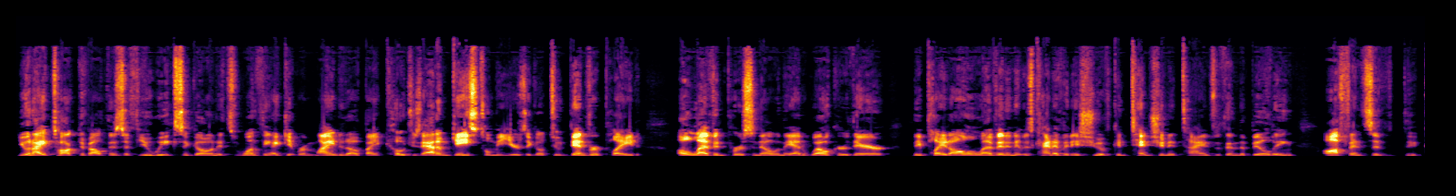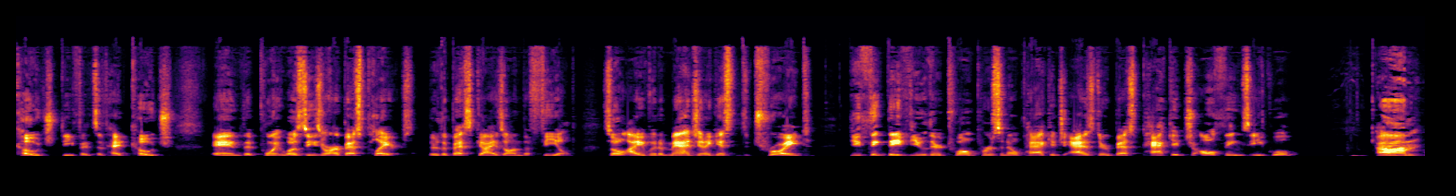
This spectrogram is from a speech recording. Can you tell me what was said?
You and I talked about this a few weeks ago, and it's one thing I get reminded of by coaches. Adam Gase told me years ago too. Denver played 11 personnel when they had Welker there. They played all 11, and it was kind of an issue of contention at times within the building. Offensive coach, defensive head coach and the point was, these are our best players. They're the best guys on the field. So I would imagine, I guess, Detroit, do you think they view their 12 personnel package as their best package, all things equal? Um,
